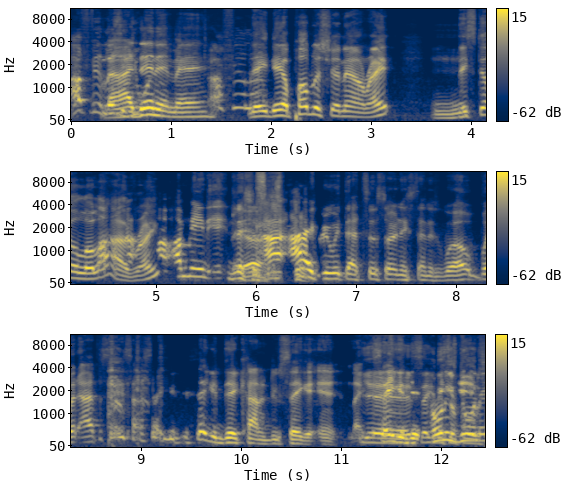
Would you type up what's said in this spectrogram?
I feel. Nah, Listen, I you didn't, man. I feel they like they're a publisher now, right? Mhm. They still alive, right? I mean, it, listen, Yeah. I, I agree with that to a certain extent as well. But at the same time, Sega, Sega did kind of do Sega in. Like Yeah, Sega did. Sega- Sony's doing foolishness.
